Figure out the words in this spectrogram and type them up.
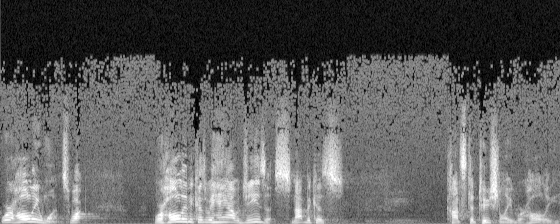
we're holy ones. We're holy because we hang out with Jesus, not because constitutionally we're holy.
